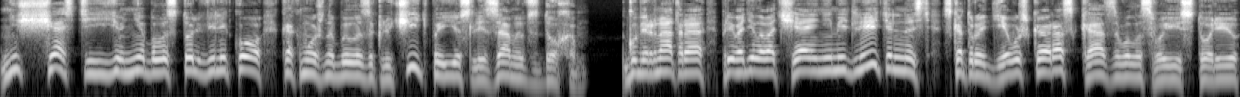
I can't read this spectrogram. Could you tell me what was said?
несчастье ее не было столь велико, как можно было заключить по ее слезам и вздохам. Губернатора приводила в отчаяние медлительность, с которой девушка рассказывала свою историю,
